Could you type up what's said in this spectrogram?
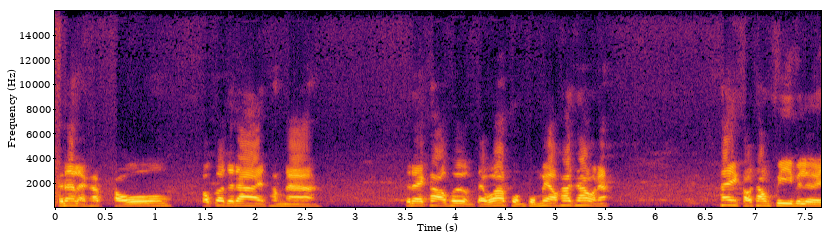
ก็นั่นแหละครับเขาเขาก็จะได้ทำนา จะได้ข้าวเพิ่ม แต่ว่าผมผมไม่เอาค่าเช่านะให้เขาทำฟรีไปเลย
